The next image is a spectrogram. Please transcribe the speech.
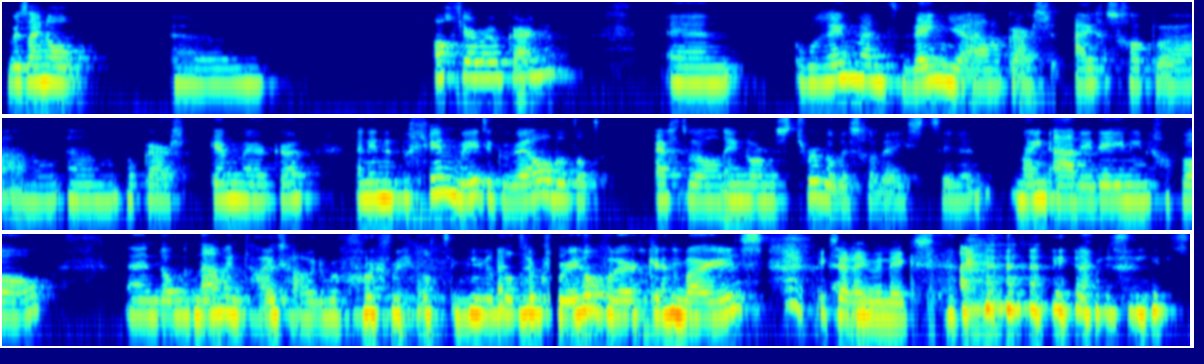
we zijn al um, acht jaar bij elkaar nu. En op een gegeven moment wen je aan elkaars eigenschappen, aan, aan, elkaars kenmerken. En in het begin weet ik wel dat dat echt wel een enorme struggle is geweest. Mijn ADD in ieder geval. En dan met name in het huishouden bijvoorbeeld. Ik denk dat dat ook voor heel veel herkenbaar is. Ik zeg even niks. ja, precies.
